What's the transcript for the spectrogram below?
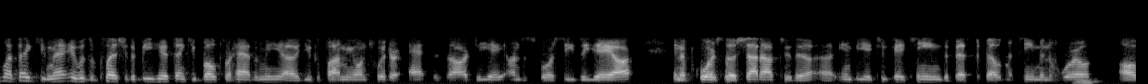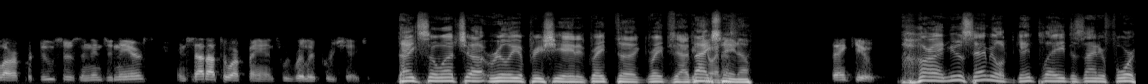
Well, thank you, man. It was a pleasure to be here. Thank you both for having me. Uh, you can find me on Twitter at DaCzar DA underscore CZAR. And of course, uh, shout out to the uh, NBA 2K team, the best development team in the world, all our producers and engineers, and shout out to our fans. We really appreciate you. Thanks so much. Uh, really appreciate it. Great, uh, great to have you. Thanks, join us. Nino. Thank you. All right, Nino Samuel, gameplay designer for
